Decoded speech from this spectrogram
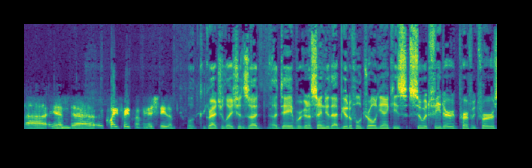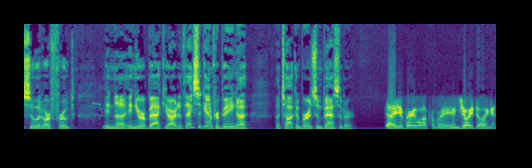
uh, and uh, quite frequently I see them. Well, congratulations, uh, uh, Dave. We're going to send you that beautiful Droll Yankees suet feeder, perfect for suet or fruit in uh, in your backyard. And thanks again for being a, a Talking Birds ambassador. Uh, you're very welcome, Ray. Enjoy doing it.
